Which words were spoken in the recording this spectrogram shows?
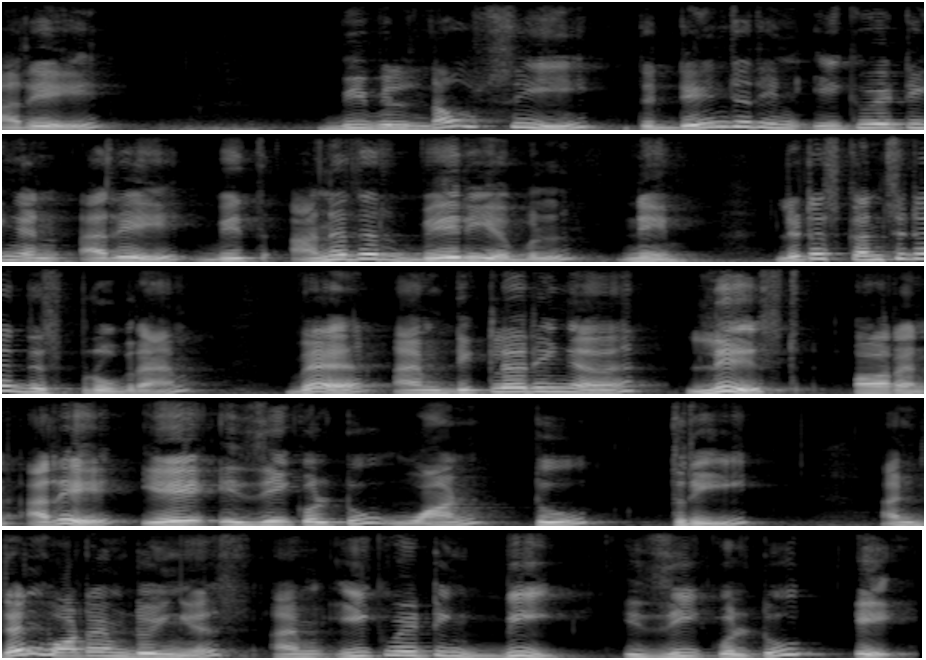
array. We will now see the danger in equating an array with another variable name. Let us consider this program where I am declaring a list or an array A is equal to 1, 2, 3 and then what I am doing is I am equating B is equal to A.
